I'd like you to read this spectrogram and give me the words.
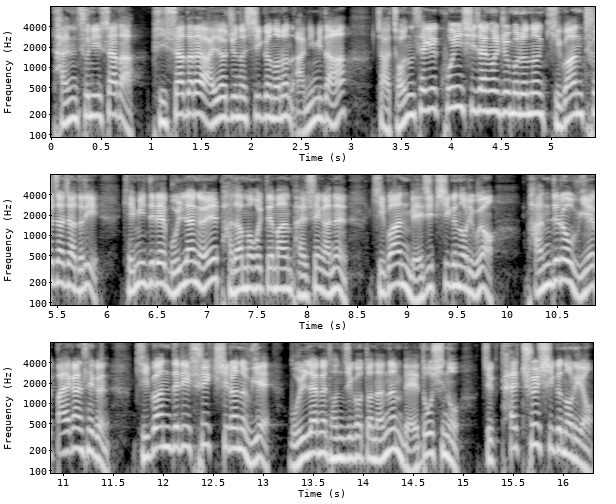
단순히 싸다, 비싸다를 알려주는 시그널은 아닙니다. 자, 전 세계 코인 시장을 주무르는 기관 투자자들이 개미들의 물량을 받아먹을 때만 발생하는 기관 매집 시그널이고요. 반대로 위에 빨간색은 기관들이 수익 실현을 위해 물량을 던지고 떠나는 매도 신호, 즉 탈출 시그널이요.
